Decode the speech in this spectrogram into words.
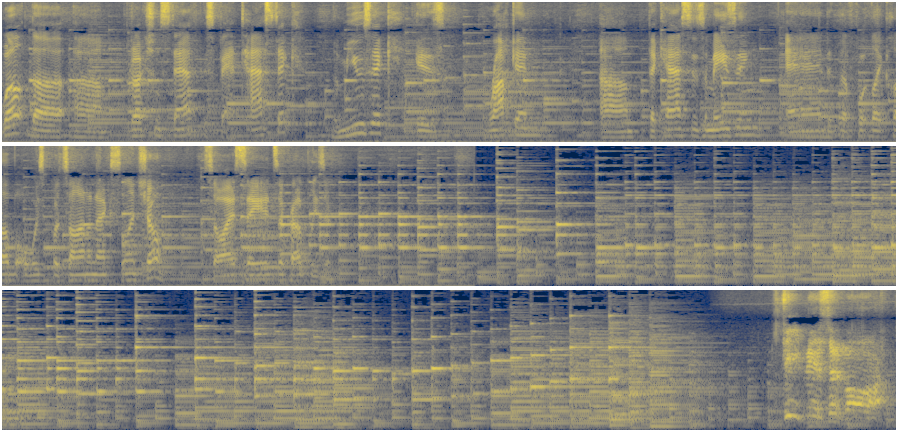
Well, the um, production staff is fantastic. The music is rocking. Um, the cast is amazing, and the Footlight Club always puts on an excellent show. So I say it's a crowd pleaser. Feed me some more!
